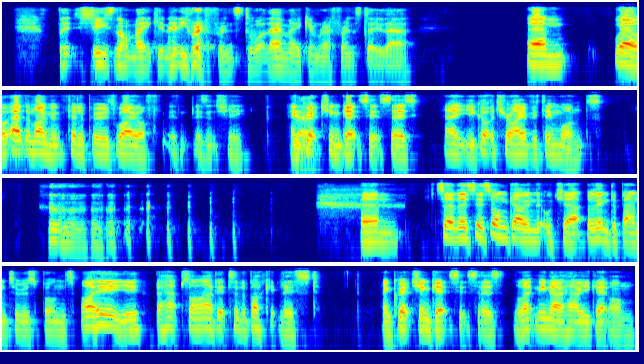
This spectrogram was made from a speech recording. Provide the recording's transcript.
but she's not making any reference to what they're making reference to there. Um, well, at the moment, Philippa is way off, isn't she? And yeah. Gretchen gets it, says, Hey, you got to try everything once. um, so there's this ongoing little chat. Belinda Banter responds, I hear you. Perhaps I'll add it to the bucket list. And Gretchen gets it, says, Let me know how you get on.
